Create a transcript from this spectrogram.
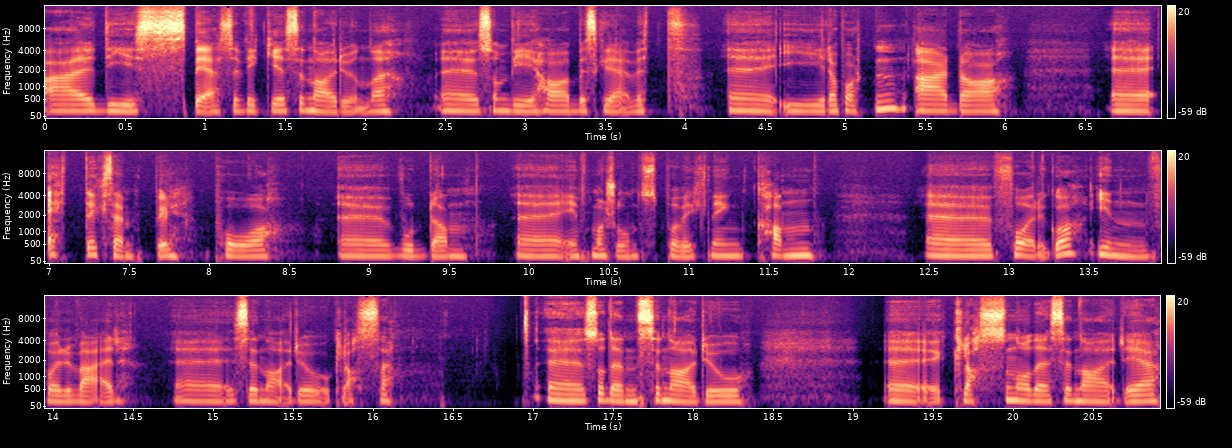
er de spesifikke scenarioene eh, som vi har beskrevet eh, i rapporten, er da eh, ett eksempel på eh, hvordan eh, informasjonspåvirkning kan eh, foregå innenfor hver eh, scenarioklasse. Eh, så den scenarioklassen og det scenarioet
